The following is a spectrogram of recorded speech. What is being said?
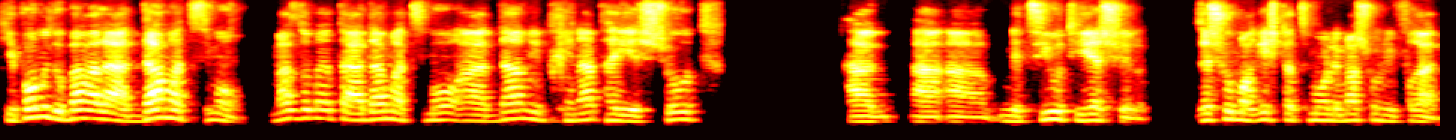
כי פה מדובר על האדם עצמו. מה זאת אומרת האדם עצמו? האדם מבחינת הישות, המציאות יש שלו. זה שהוא מרגיש את עצמו למשהו נפרד.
